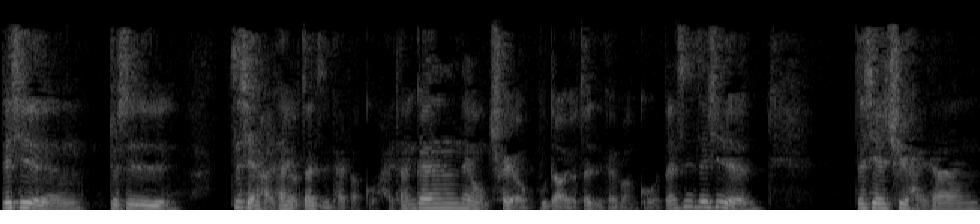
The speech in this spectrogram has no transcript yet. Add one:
这些人就是之前海滩有暂时开放过，海滩跟那种 trail 步道有暂时开放过，但是这些人这些去海滩。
